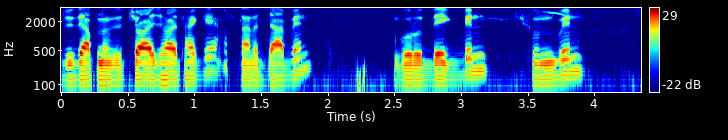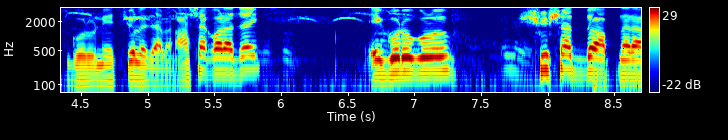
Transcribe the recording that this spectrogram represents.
যদি আপনাদের চয়েস হয় থাকে আপনারা যাবেন গরু দেখবেন শুনবেন গরু নিয়ে চলে যাবেন। আশা করা যায় এই গরুগুলো সুস্বাদ্য আপনারা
